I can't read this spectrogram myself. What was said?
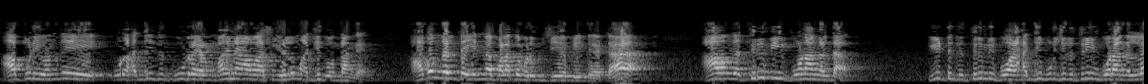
அப்படி வந்து ஒரு ஹஜ்ஜுக்கு கூடுற மதினாவாசிகளும் ஹஜ்ஜுக்கு வந்தாங்க. அவங்கள்ட்ட என்ன பழக்கம் இருந்துச்சு அப்படின்னு கேட்டா அவங்க திரும்பி போனாங்கள்டா. வீட்டுக்கு திரும்பி போ ஹஜ்ஜி முடிச்சுட்டு திரும்பி போறாங்கல்ல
